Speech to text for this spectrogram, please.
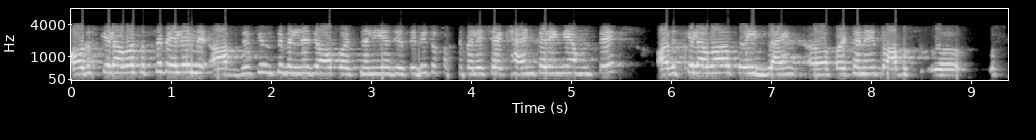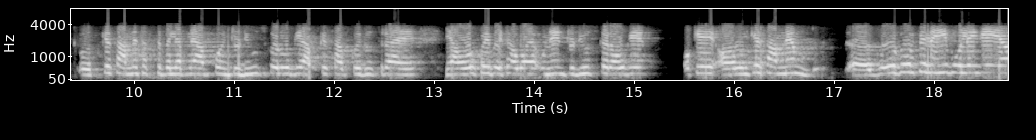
और उसके अलावा सबसे पहले आप जैसे उनसे मिलने जाओ पर्सनली या जैसे भी तो सबसे पहले शेक हैंड करेंगे हम उनसे। और इसके अलावा कोई ब्लाइंड पर्सन है तो आप उस, उस उसके सामने सबसे पहले अपने आप को इंट्रोड्यूस करोगे। आपके साथ कोई दूसरा है या और कोई बैठा हुआ है उन्हें इंट्रोड्यूस कराओगे। ओके और उनके सामने हम ज़ोर ज़ोर से नहीं बोलेंगे या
